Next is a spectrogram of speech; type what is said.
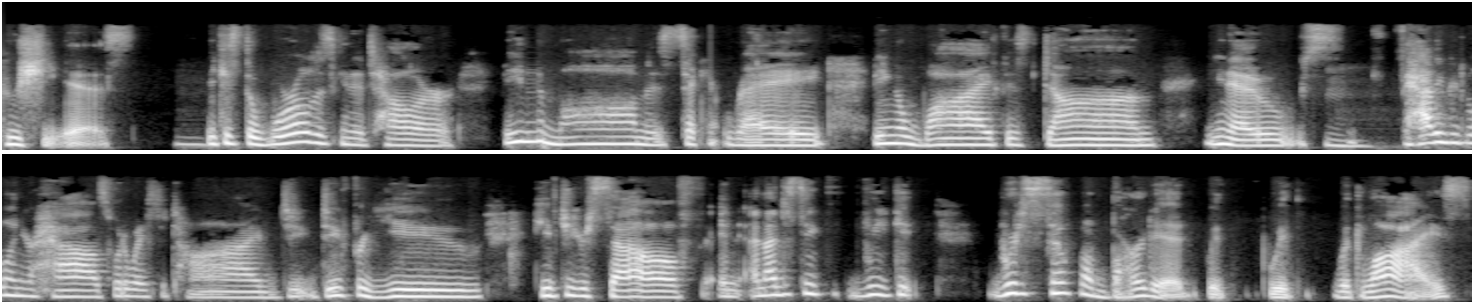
who she is. Mm-hmm. Because the world is going to tell her being a mom is second rate, being a wife is dumb, you know, mm. having people in your house, what a waste of time. Do, do for you, give to yourself. And, and I just think we get, we're just so bombarded with, with, with lies.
